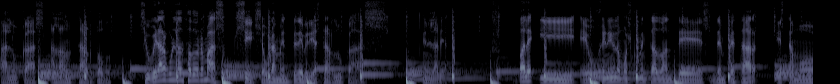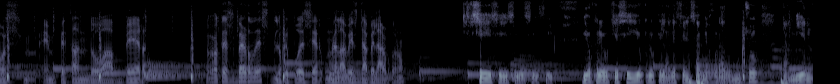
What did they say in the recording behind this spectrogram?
a Lucas a lanzar todo. Si hubiera algún lanzador más, sí, seguramente debería estar Lucas en el área. Vale, y Eugenio, lo hemos comentado antes de empezar, estamos empezando a ver brotes verdes lo que puede ser un Alavés de Abelardo, ¿no? Sí, sí, sí, sí, sí. Yo creo que sí, yo creo que la defensa ha mejorado mucho, también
